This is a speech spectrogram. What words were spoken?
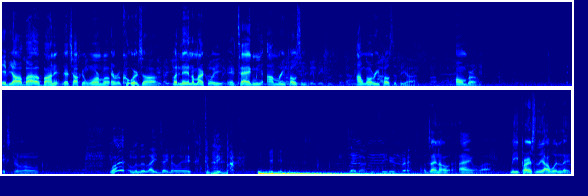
If y'all buy a bonnet that y'all can warm up and record y'all, putting it in the microwave and tag me, I'm reposting it. I'm gonna repost it for y'all. On bro. Extra long. What? I'm gonna look like J-Lo ass. The big. J-Lo, if you see this, bro. Jano, I ain't gonna lie. Me personally, I wouldn't let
